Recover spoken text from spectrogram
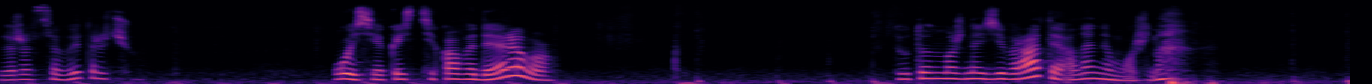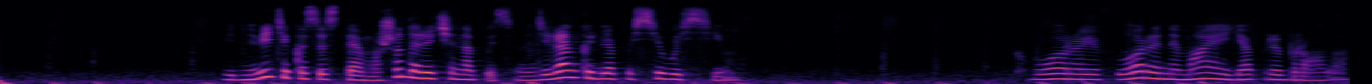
Зараз все витрачу. Ось якесь цікаве дерево. Тут он можна зібрати, але не можна. Відновіть екосистему. Що, до речі, написано? Ділянка для посіву 7. Хворої флори немає, я прибрала.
